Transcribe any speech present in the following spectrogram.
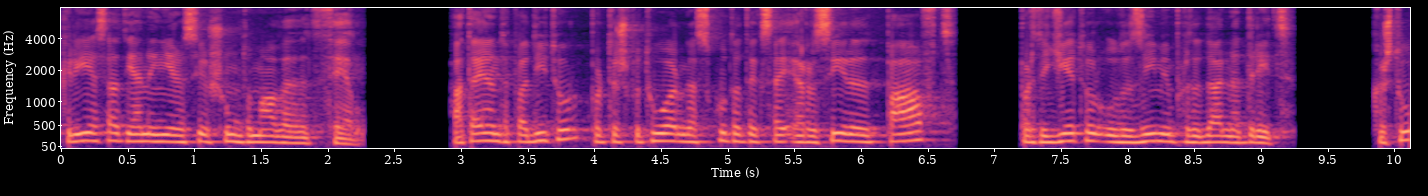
krijesat janë në një errësirë shumë të madhe dhe të thellë. Ata janë të paditur për të shpëtuar nga skutat e kësaj errësire dhe të paaftë për të gjetur udhëzimin për të dalë në dritë. Kështu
